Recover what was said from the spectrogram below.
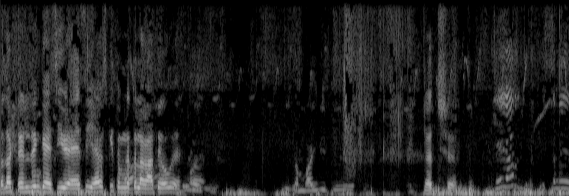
मतलब टेलरिंग कैसी है? ऐसी है उसकी? तुमने तो लगाते हो गए लंबाई भी थी अच्छा। ये यार इस समय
